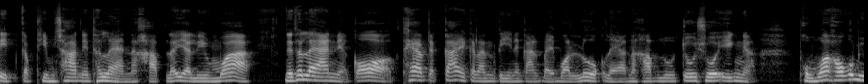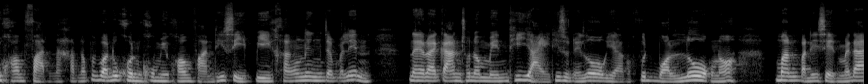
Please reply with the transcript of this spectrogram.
ติดกับทีมชาติเนเธอร์แลนด์นะครับ และอย่าลืมว่าเนเธอร์แลนด์เนี่ยก็แทบจะใกล้การันตีในการไปบอลโลกแล้วนะครับลูโจชัวอิงเนี่ยผมว่าเขาก็มีความฝันนะครับนักฟุตบอลทุกคนคงมีความฝันที่ 4 ปีครั้งหนึ่งจะไปเล่นในรายการทัวร์นาเมนต์ที่ใหญ่ที่สุดในโลกอย่างฟุตบอลโลกเนาะ มันปฏิเสธไม่ได้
